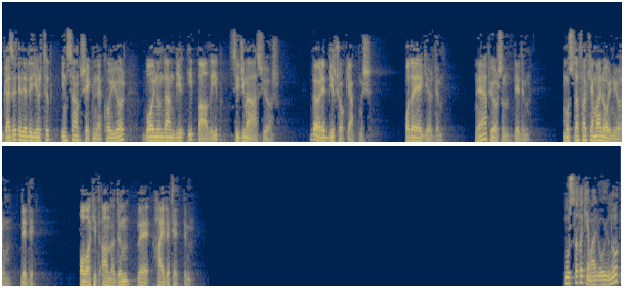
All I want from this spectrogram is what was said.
gazeteleri yırtıp insan şekline koyuyor, boynundan bir ip bağlayıp sicime asıyor. Böyle birçok yapmış. Odaya girdim. Ne yapıyorsun dedim. Mustafa Kemal oynuyorum dedi. O vakit anladım ve hayret ettim. Mustafa Kemal oyunu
